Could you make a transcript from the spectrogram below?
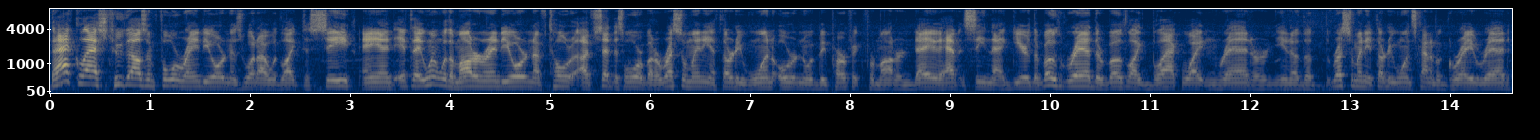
Backlash 2004 Randy Orton is what I would like to see. And if they went with a modern Randy Orton, I've told, I've said this before, but a WrestleMania 31 Orton would be perfect for modern day. We haven't seen that gear. They're both red. They're both like black, white, and red, or you know, the, WrestleMania 31 is kind of a gray, red,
